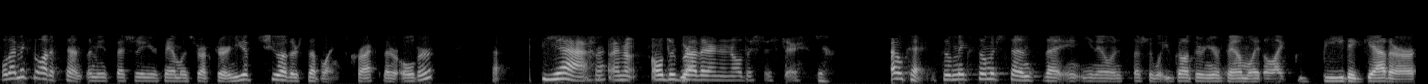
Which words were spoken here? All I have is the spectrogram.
Well, that makes a lot of sense. I mean, especially in your family structure. And you have two other siblings, correct? They're older? Yeah, Correct? an older brother and an older sister. Yeah. Okay, so it makes so much sense that you know, and especially what you've gone through in your family to like be together,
